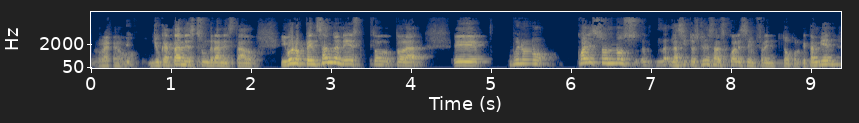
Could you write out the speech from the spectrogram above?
Bueno, Yucatán es un gran estado. Y bueno, pensando en esto, doctora, eh, bueno, ¿cuáles son los, las situaciones a las cuales se enfrentó? Porque también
